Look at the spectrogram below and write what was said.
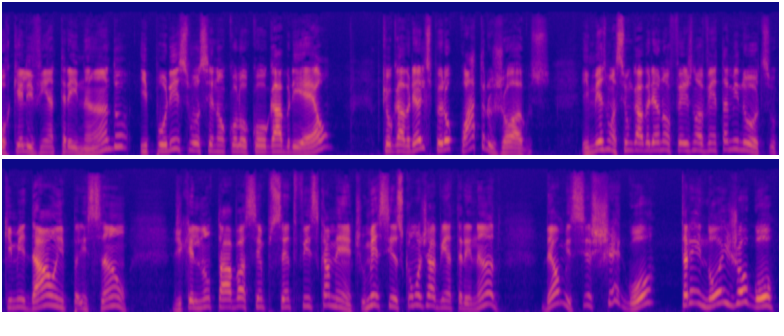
porque ele vinha treinando e por isso você não colocou o Gabriel, porque o Gabriel esperou quatro jogos. E mesmo assim o Gabriel não fez 90 minutos, o que me dá uma impressão de que ele não estava 100% fisicamente. O Messias, como já vinha treinando, Del Messias chegou, treinou e jogou.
